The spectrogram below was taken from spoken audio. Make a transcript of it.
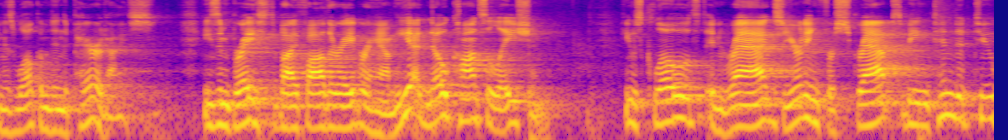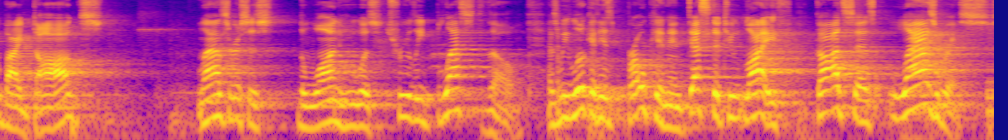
and is welcomed into paradise. He's embraced by Father Abraham. He had no consolation. He was clothed in rags, yearning for scraps, being tended to by dogs. Lazarus is the one who was truly blessed, though. As we look at his broken and destitute life, God says Lazarus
